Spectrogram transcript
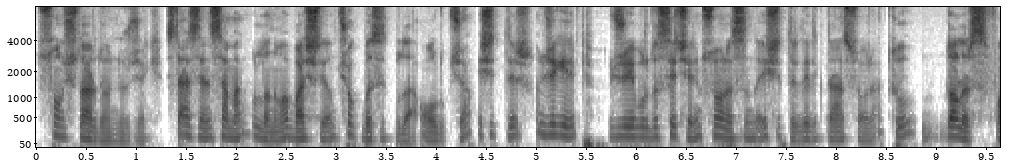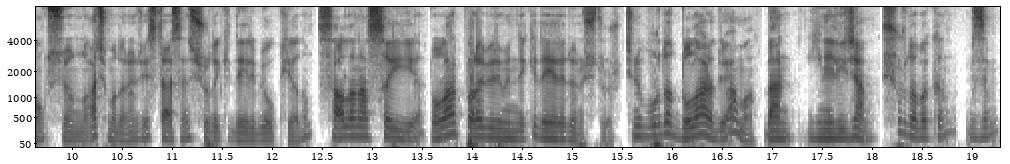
sonuçlar döndürecek. İsterseniz hemen kullanıma başlayalım. Çok basit bu da oldukça. Eşittir. Önce gelip hücreyi burada seçelim. Sonrasında eşittir dedikten sonra to dollars fonksiyonunu açmadan önce isterseniz şuradaki değeri bir okuyalım. Sağlanan sayıyı dolar para birimindeki değere dönüştürür. Şimdi burada dolar diyor ama ben yineleyeceğim. Şurada bakın bizim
